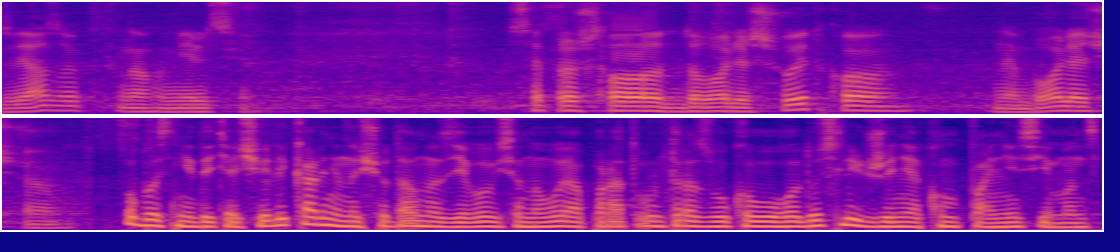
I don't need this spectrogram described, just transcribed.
зв'язок на гомільці. Все пройшло доволі швидко, не боляче. Обласній дитячій лікарні нещодавно з'явився новий апарат ультразвукового дослідження компанії Siemens.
